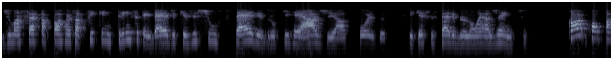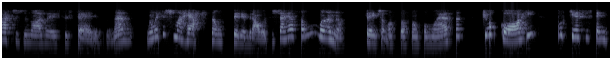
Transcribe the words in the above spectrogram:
de uma certa forma já fica intrínseca a ideia de que existe um cérebro que reage às coisas e que esse cérebro não é a gente? Qual, qual parte de nós é esse cérebro? Né? Não existe uma reação cerebral, existe a reação humana frente a uma situação como essa, que ocorre porque existem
